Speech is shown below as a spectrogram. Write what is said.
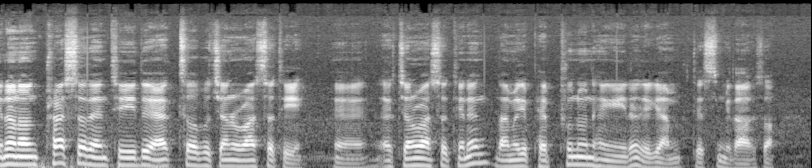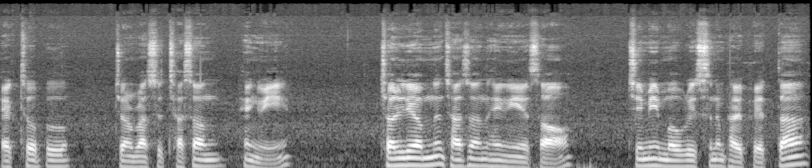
An unprecedented act of generosity, 예, generosity는 남에게 베푸는 행위를 얘기했습니다. 그래서 act of generosity 자선 행위, 전례 없는 자선 행위에서 지미 모리스는 발표했다.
